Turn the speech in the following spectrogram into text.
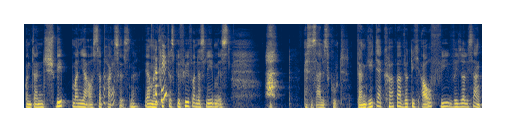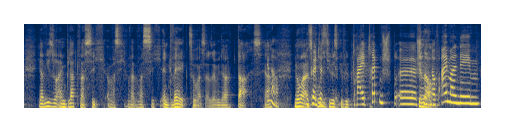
Und dann schwebt man ja aus der Praxis. Okay. Ne? Ja, man okay. kriegt das Gefühl von, das Leben ist es ist alles gut. Dann geht der Körper wirklich auf, wie, wie soll ich sagen? Ja, wie so ein Blatt, was sich, was sich, was sich entwelkt, sowas, also wieder da ist. Ja? Genau. Nur mal als positives Gefühl. Drei Treppenstufen äh, genau. auf einmal nehmen,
